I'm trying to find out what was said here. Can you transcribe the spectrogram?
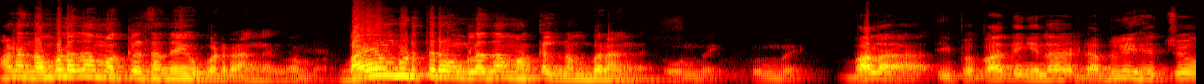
ம். ஆனா நம்மள தான் மக்கள் சந்தேகப்படுறாங்க. பயம் கொடுத்துறவங்கள தான் மக்கள் நம்புறாங்க. உண்மை உண்மை. பாலா இப்ப பாத்தீங்கன்னா டபிள்யூஹெச்ஓ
